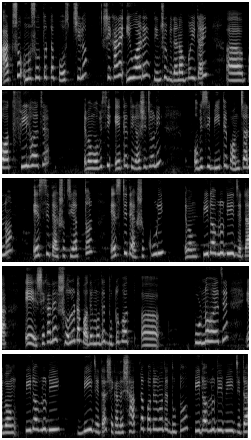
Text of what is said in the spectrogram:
আটশো উনসত্তরটা পোস্ট ছিল। সেখানে ইউআরএ তিনশো বিরানব্বইটাই পদ ফিল হয়েছে এবং ওবিসি এতে তিরাশি জনই, ওবিসি বিতে পঞ্চান্ন, এসসিতে একশো ছিয়াত্তর, এসটিতে একশো কুড়ি এবং পিডব্লিউডি যেটা এ, সেখানে ষোলোটা পদের মধ্যে দুটো পদ পূর্ণ হয়েছে এবং পিডব্লিউডি বি যেটা, সেখানে সাতটা পদের মধ্যে দুটো, পিডব্লিউডি বি যেটা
